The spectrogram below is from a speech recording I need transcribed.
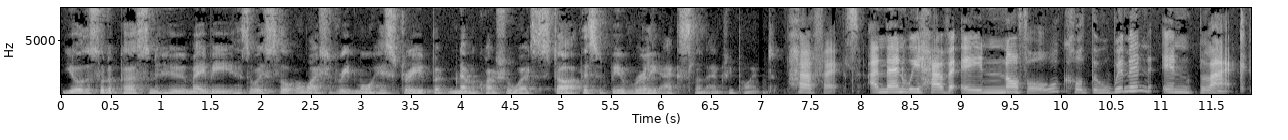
you're the sort of person who maybe has always thought, oh, I should read more history, but never quite sure where to start, this would be a really excellent entry point. Perfect. And then we have a novel called The Women in Black,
